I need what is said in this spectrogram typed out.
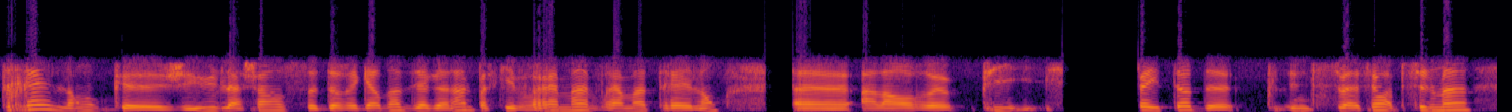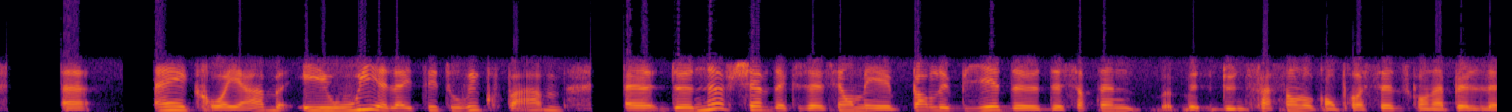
très long, que j'ai eu la chance de regarder en diagonale parce qu'il est vraiment, vraiment très long. Euh, alors, euh, puis, fait état d'une situation absolument euh, incroyable. Et oui, elle a été trouvée coupable euh, de neuf chefs d'accusation, mais par le biais de, de certaines, d'une façon qu'on procède, ce qu'on appelle le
